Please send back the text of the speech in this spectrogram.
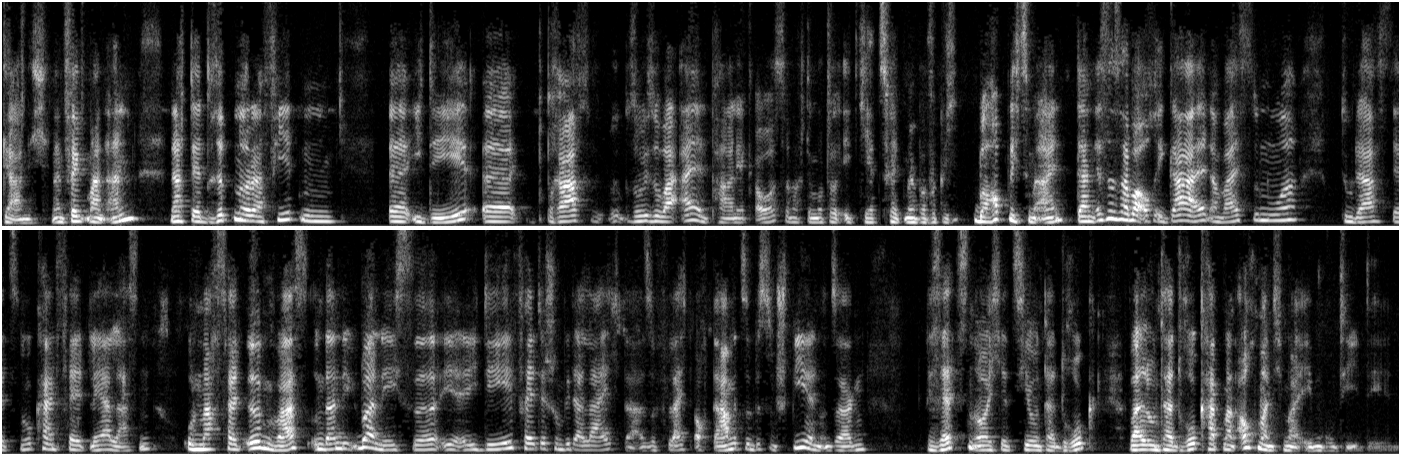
gar nicht. Dann fängt man an, nach der dritten oder vierten äh, Idee äh, brach sowieso bei allen Panik aus, so nach dem Motto, jetzt fällt mir aber wirklich überhaupt nichts mehr ein. Dann ist es aber auch egal, dann weißt du nur, du darfst jetzt nur kein Feld leer lassen und machst halt irgendwas und dann die übernächste Idee fällt dir schon wieder leichter. Also vielleicht auch damit so ein bisschen spielen und sagen, wir setzen euch jetzt hier unter Druck, weil unter Druck hat man auch manchmal eben gute Ideen.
